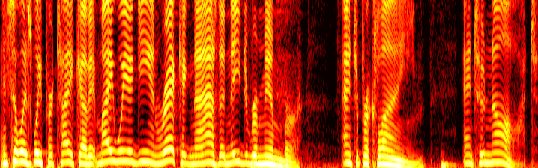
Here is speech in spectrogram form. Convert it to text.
And so, as we partake of it, may we again recognize the need to remember and to proclaim and to not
